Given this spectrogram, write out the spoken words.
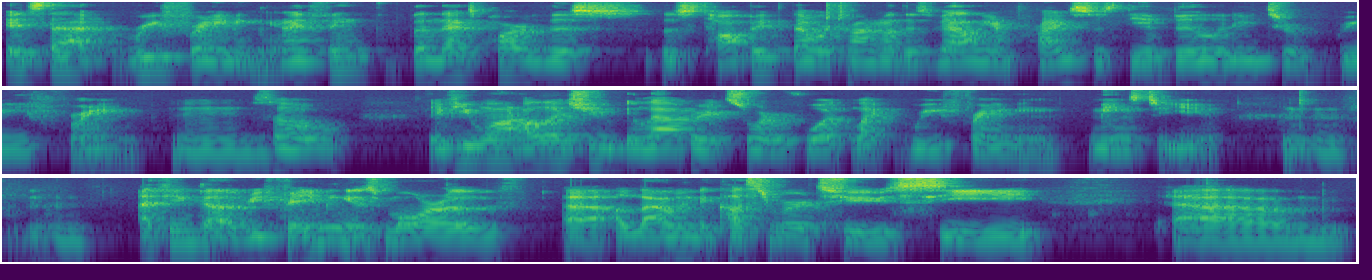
it's that reframing and i think the next part of this this topic that we're talking about this value and price is the ability to reframe mm. so if you want i'll let you elaborate sort of what like reframing means to you mm-hmm, mm-hmm. i think uh, reframing is more of uh, allowing the customer to see um,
